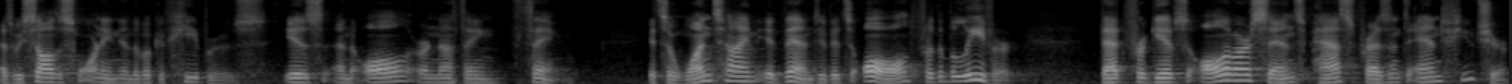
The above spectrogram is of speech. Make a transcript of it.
as we saw this morning in the book of Hebrews, is an all or nothing thing. It's a one time event if it's all for the believer. That forgives all of our sins, past, present, and future.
